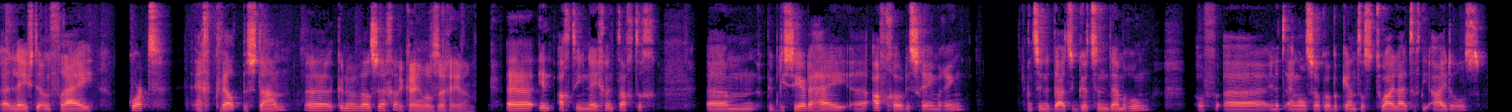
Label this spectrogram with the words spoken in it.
Uh, leefde een vrij kort en gekweld bestaan, uh, kunnen we wel zeggen. Dat kan je wel zeggen, ja. in 1889 um, publiceerde hij Afgodenschemering. Dat is in het Duitse Götzendämmerung. Of in het Engels ook wel bekend als Twilight of the Idols.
